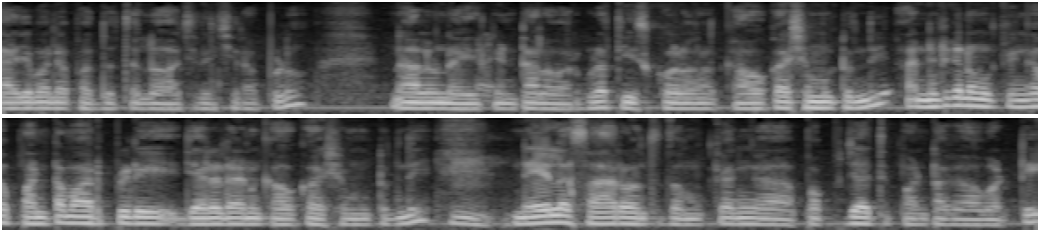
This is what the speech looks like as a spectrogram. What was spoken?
యాజమాన్య పద్ధతుల్లో ఆచరించినప్పుడు నాలుగు నుండి ఐదు క్వింటాల వరకు కూడా తీసుకోవడానికి అవకాశం ఉంటుంది. అన్నిటికన్నా ముఖ్యంగా పంట మార్పిడి జరగడానికి అవకాశం ఉంటుంది. నేల సారవంతత ముఖ్యంగా పప్పు జాతి పంట కాబట్టి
